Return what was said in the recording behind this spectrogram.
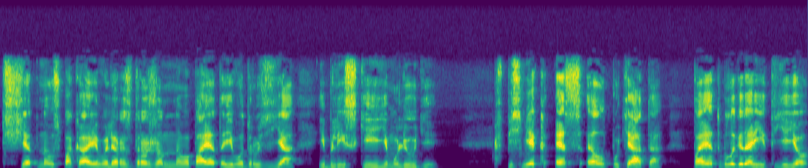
Тщетно успокаивали раздраженного поэта его друзья и близкие ему люди. В письме к С. Л. Путята Поэт благодарит ее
